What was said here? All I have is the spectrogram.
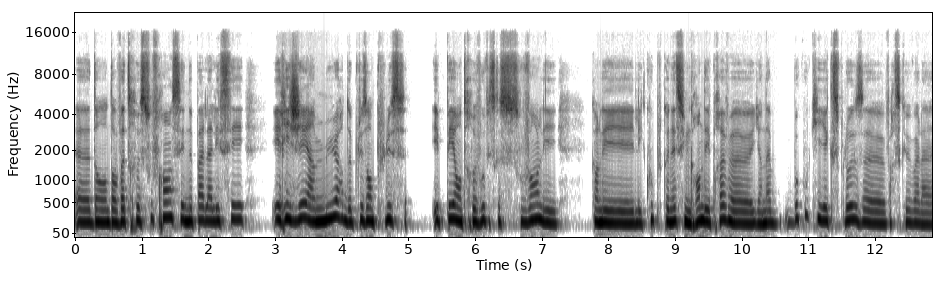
dans, dans, votre souffrance et ne pas la laisser ériger un mur de plus en plus épais entre vous? Parce que souvent, les, quand les, les, couples connaissent une grande épreuve, euh, il y en a beaucoup qui explosent euh, parce que voilà,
